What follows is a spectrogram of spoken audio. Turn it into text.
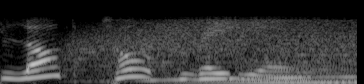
Blog Talk Radio.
